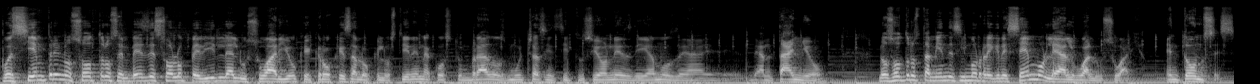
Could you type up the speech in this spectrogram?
pues siempre nosotros, en vez de solo pedirle al usuario, que creo que es a lo que los tienen acostumbrados muchas instituciones, digamos, de, de antaño, nosotros también decimos regresémosle algo al usuario. Entonces,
